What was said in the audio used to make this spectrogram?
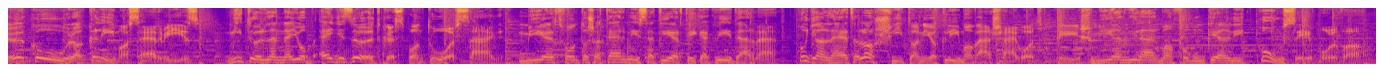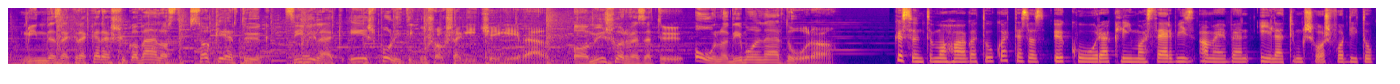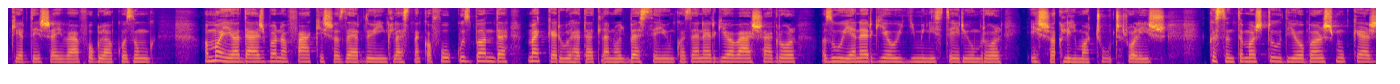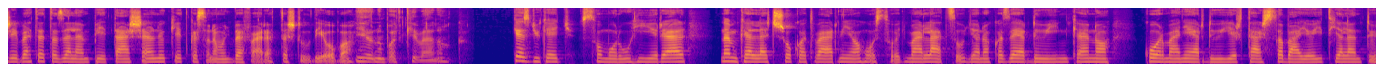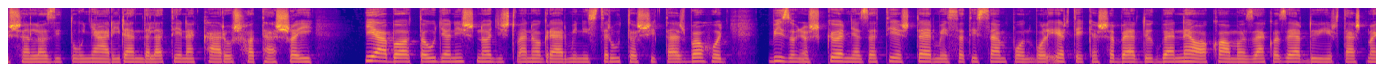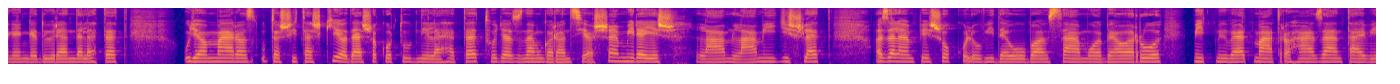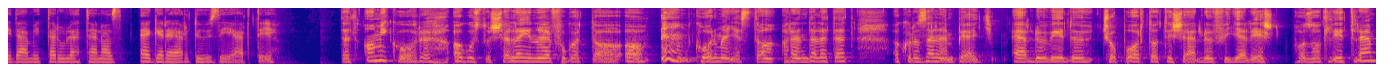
Ökóúra klímaszervíz. Mitől lenne jobb egy zöld központú ország? Miért fontos a természeti értékek védelme? Hogyan lehet lassítani a klímaválságot? És milyen világban fogunk élni 20 év múlva? Mindezekre keressük a választ szakértők, civilek és politikusok segítségével. A műsorvezető Óna Molnár Dóra. Köszöntöm a hallgatókat, ez az Ökóra klímaszerviz, amelyben életünk sorsfordító kérdéseivel foglalkozunk. A mai adásban a fák és az erdőink lesznek a fókuszban, de megkerülhetetlen, hogy beszéljünk az energiaválságról, az új energiaügyi minisztériumról és a klímacsúcsról is. Köszöntöm a stúdióban Smuk Erzsébetet, az LMP társelnökét, köszönöm, hogy befáradt a stúdióba. Jó napot kívánok! Kezdjük egy szomorú hírrel. Nem kellett sokat várni ahhoz, hogy már látszódjanak az erdőinken a kormány erdőírtás szabályait jelentősen lazító nyári rendeletének káros hatásai. Hiába adta ugyanis Nagy István agrárminiszter utasításba, hogy bizonyos környezeti és természeti szempontból értékesebb erdőkben ne alkalmazzák az erdőírtást megengedő rendeletet. Ugyan már az utasítás kiadásakor tudni lehetett, hogy az nem garancia semmire, és lám, lám így is lett. Az LMP sokkoló videóban számol be arról, mit művelt Mátraházán tájvédelmi területen az Eger Erdő ZRT. Tehát amikor augusztus elején elfogadta a kormány ezt a rendeletet, akkor az LMP egy erdővédő csoportot és erdőfigyelést hozott létre,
